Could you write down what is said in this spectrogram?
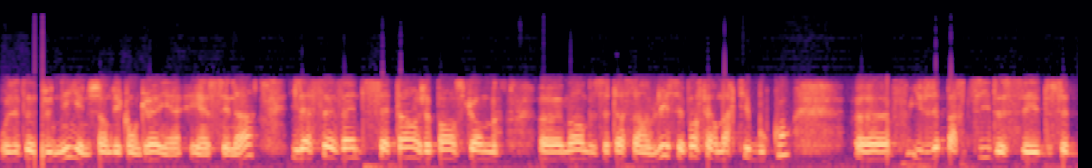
aux États-Unis. Il y a une Chambre des congrès et un, Sénat. Il a fait 27 ans, je pense, comme euh, membre de cette Assemblée. C'est pas fait remarquer beaucoup. il faisait partie de, ces, de cette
